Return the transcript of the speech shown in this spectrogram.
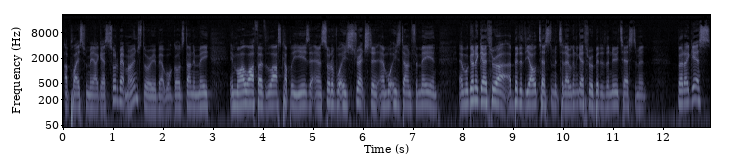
a place for me, I guess, sort of about my own story, about what God's done in me in my life over the last couple of years, and sort of what He's stretched and, and what He's done for me. And, and we're going to go through a, a bit of the Old Testament today. We're going to go through a bit of the New Testament. But I guess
